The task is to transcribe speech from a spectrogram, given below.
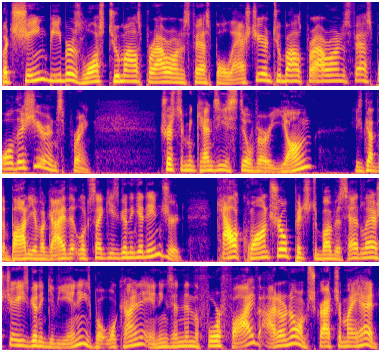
But Shane Bieber's lost two miles per hour on his fastball last year and two miles per hour on his fastball this year in spring. Triston McKenzie is still very young. He's got the body of a guy that looks like he's going to get injured. Cal Quantrill pitched above his head last year. He's going to give you innings, but what kind of innings? And then the four five, I don't know. I'm scratching my head.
